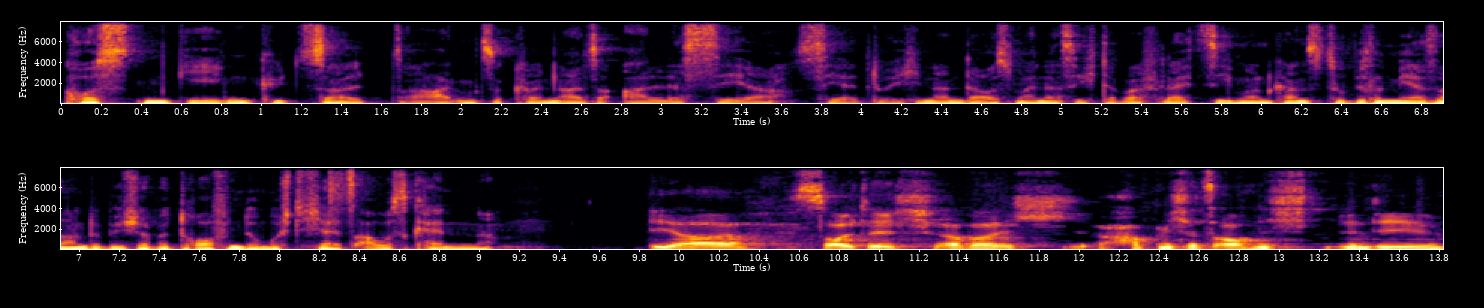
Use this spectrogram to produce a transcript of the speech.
Kosten gegen Kützal tragen zu können. Also alles sehr, sehr durcheinander aus meiner Sicht. Aber vielleicht, Simon, kannst du ein bisschen mehr sagen? Du bist ja betroffen, du musst dich ja jetzt auskennen. Ne? Ja, sollte ich, aber ich habe mich jetzt auch nicht in die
